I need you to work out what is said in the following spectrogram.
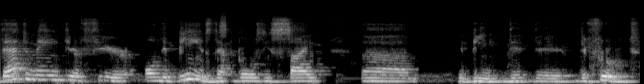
that may interfere on the beans that goes inside uh, the bean, the, the, the fruit.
